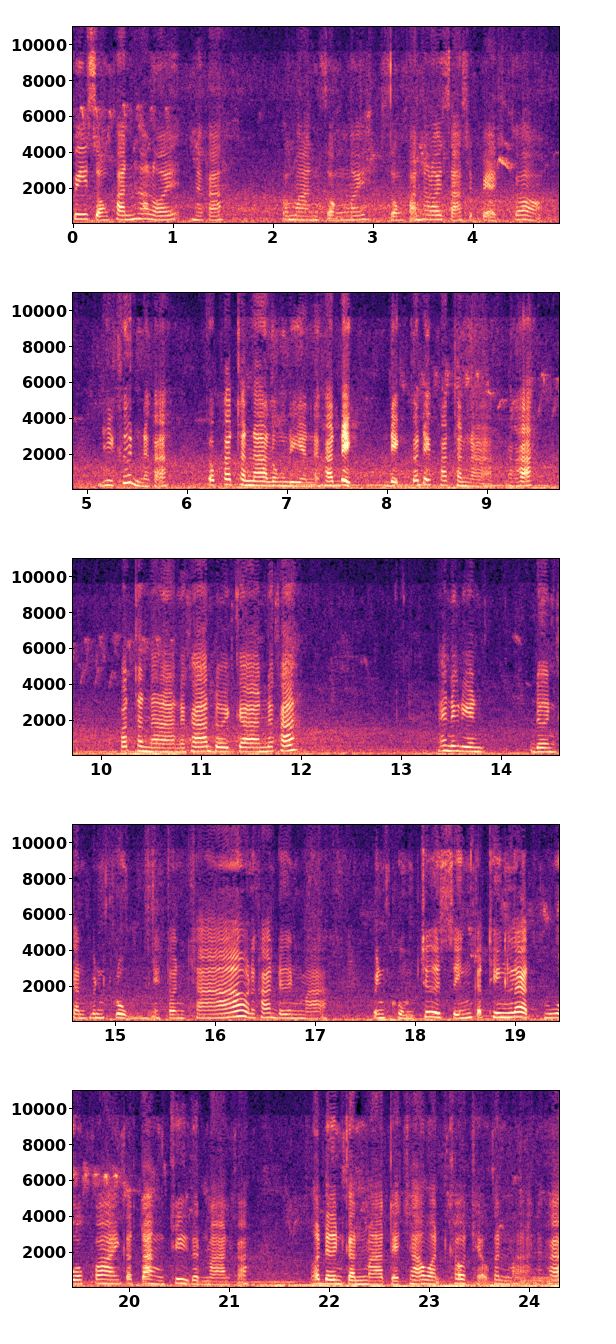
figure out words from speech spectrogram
ปี 2500 นะคะ ประมาณ 200 2538 ก็ดีขึ้นนะคะ ก็พัฒนาโรงเรียนนะคะ เด็กเด็กก็ได้พัฒนานะคะ พัฒนานะคะโดยการนะคะ ให้นักเรียนเดินกันเป็นกลุ่มในตอนเช้านะคะ เดินมาเป็นกลุ่มชื่อสิงห์กระทิงแรดวัวควายก็ตั้งชื่อกันมานะคะก็เดินกันมาแต่เช้าวันเข้าแถวกันมานะคะ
